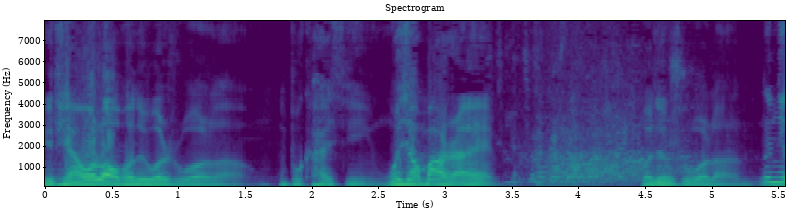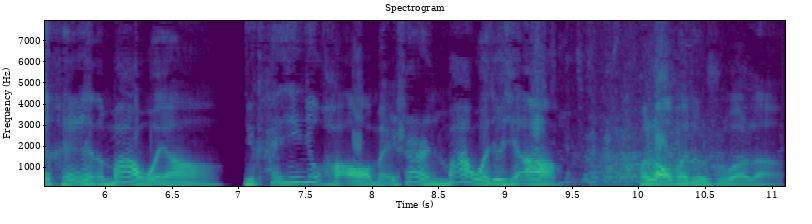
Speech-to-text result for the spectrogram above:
一天，我老婆对我说了，不开心，我想骂人。我就说了，那你狠狠的骂我呀，你开心就好，没事儿，你骂我就行。我老婆就说了，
